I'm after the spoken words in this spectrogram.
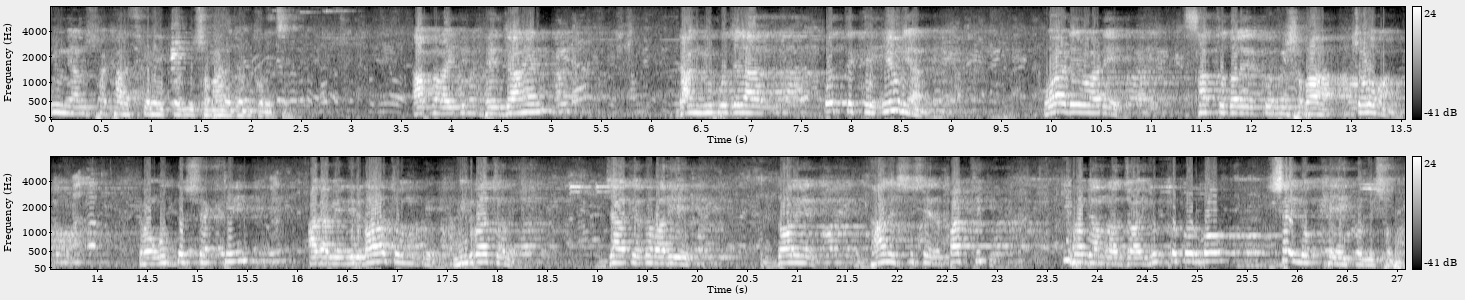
ইউনিয়ন শাখা আজকের এই কর্মী সভা আয়োজন করেছে। আপনারা ইতিমধ্যে জানেন গাঙ্গী উপজেলার প্রত্যেকটি ইউনিয়ন ওয়ার্ডে ওয়ার্ডে ছাত্র দলের কর্মী সভা চলমান। এবং উদ্দেশ্য একটি, আগামী নির্বাচনকে, নির্বাচনে জাতীয়তাবাদী দলের ধানের শীষের প্রার্থীকে কীভাবে আমরা জয়যুক্ত করব, সেই লক্ষ্যে এই কর্মী সভা।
